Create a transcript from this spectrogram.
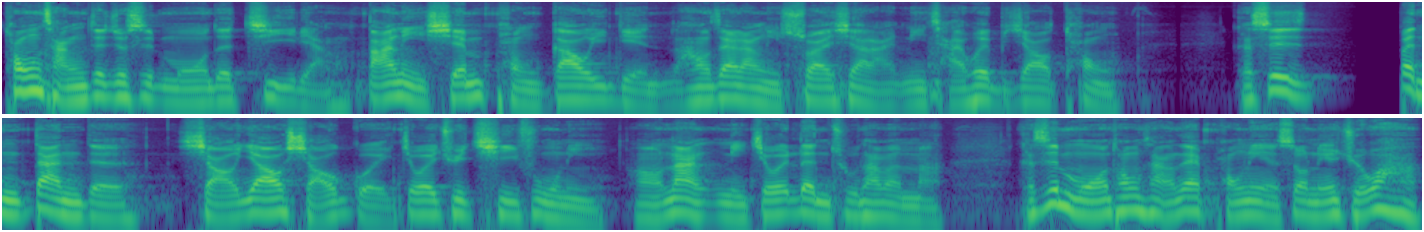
通常这就是魔的伎俩，把你先捧高一点，然后再让你摔下来，你才会比较痛。可是笨蛋的小妖小鬼就会去欺负你，哦，那你就会认出他们嘛。可是魔通常在捧你的时候，你会觉得哇，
